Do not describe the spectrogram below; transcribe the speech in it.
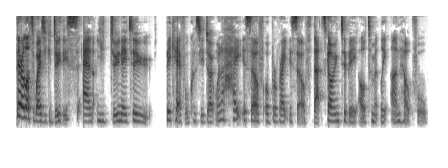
There are lots of ways you could do this, and you do need to be careful because you don't want to hate yourself or berate yourself. That's going to be ultimately unhelpful.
